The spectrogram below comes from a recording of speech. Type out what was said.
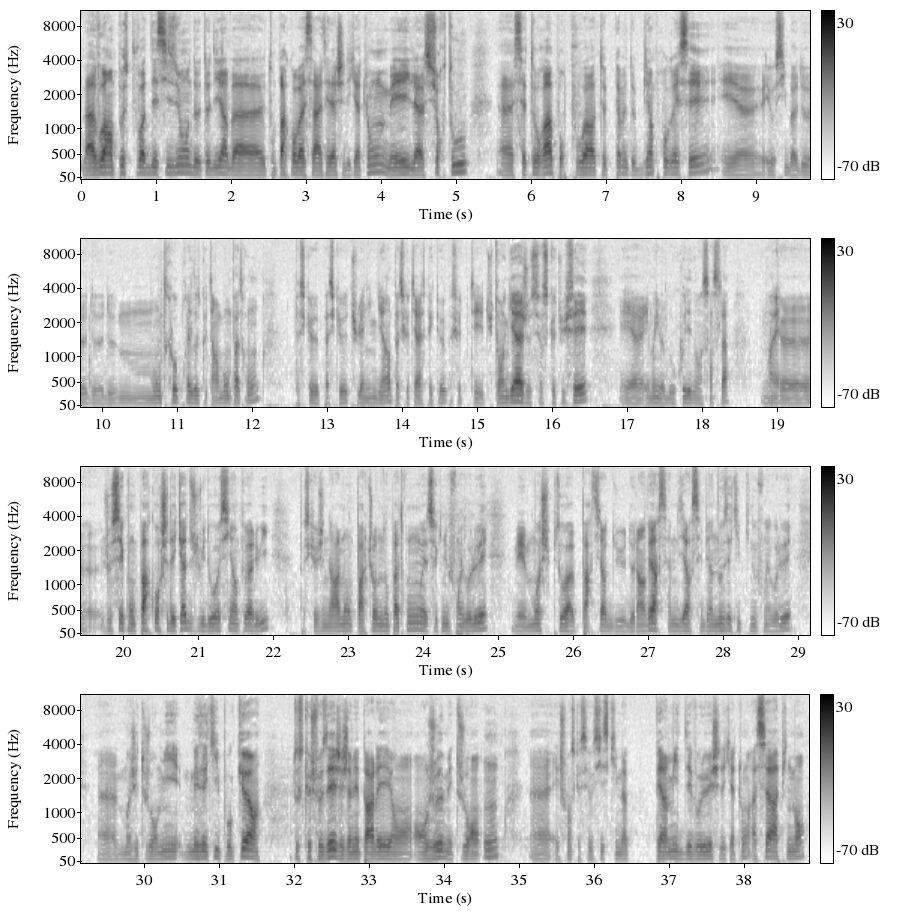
bah, avoir un peu ce pouvoir de décision de te dire bah, ton parcours va s'arrêter là chez Decathlon, mais il a surtout euh, cette aura pour pouvoir te permettre de bien progresser et, euh, aussi bah, de, montrer auprès des autres que tu es un bon patron parce que, parce que tu l'animes bien, parce que tu es respectueux, parce que tu t'engages sur ce que tu fais. Et, euh, moi, il m'a beaucoup aidé dans ce sens-là. je sais que mon parcours chez Decathlon, je lui dois aussi un peu à lui, parce que généralement, on parle toujours de nos patrons et de ceux qui nous font évoluer. Mais moi, je suis plutôt à partir de l'inverse, à me dire c'est bien nos équipes qui nous font évoluer. Euh, moi, j'ai toujours mis mes équipes au cœur de tout ce que je faisais. J'ai jamais parlé en, jeu, mais toujours en on. Euh, et je pense que c'est aussi ce qui m'a permis d'évoluer chez Decathlon assez rapidement.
